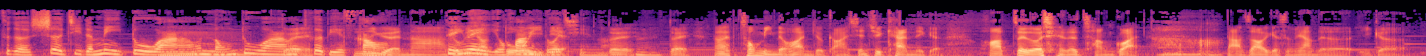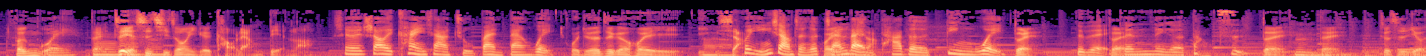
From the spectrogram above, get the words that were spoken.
这个设计的密度啊、浓度啊会特别资高，源啊，对，因为有花很多。钱嘛，对、嗯。对，那聪明的话，你就赶快先去看那个花最多钱的场馆，啊，打造一个什么样的一个氛围围。对，嗯这也是其中一个考量点啦。所以稍微看一下主办单位我觉得这个会影响，会影响整个展览它的定位，对对不对？对跟那个档次，对，嗯对，就是有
